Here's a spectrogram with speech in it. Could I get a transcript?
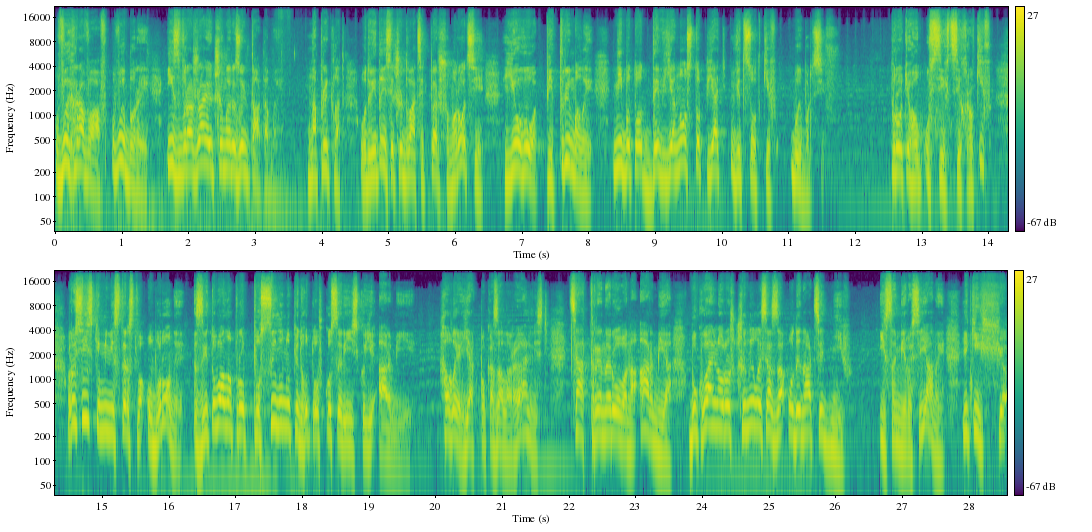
вигравав вибори із вражаючими результатами. Наприклад, у 2021 році його підтримали нібито 95% виборців. Протягом усіх цих років російське міністерство оборони звітувало про посилену підготовку сирійської армії. Але як показала реальність, ця тренирована армія буквально розчинилася за 11 днів. І самі росіяни, які ще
